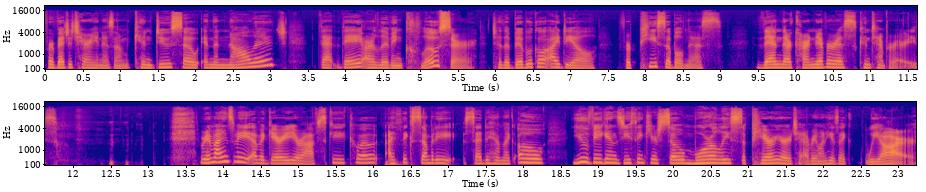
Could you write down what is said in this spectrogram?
for vegetarianism can do so in the knowledge that they are living closer to the biblical ideal for peaceableness than their carnivorous contemporaries. Reminds me of a Gary Yourofsky quote. I mm-hmm. think somebody said to him, like, oh, you vegans, you think you're so morally superior to everyone. He's like, we are.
